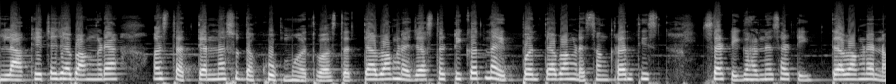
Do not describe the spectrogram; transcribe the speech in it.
लाखेच्या ज्या बांगड्या असतात त्यांनासुद्धा खूप महत्त्व असतात त्या बांगड्या जास्त टिकत नाहीत पण त्या बांगड्या संक्रांतीसाठी घालण्यासाठी त्या बांगड्यांना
